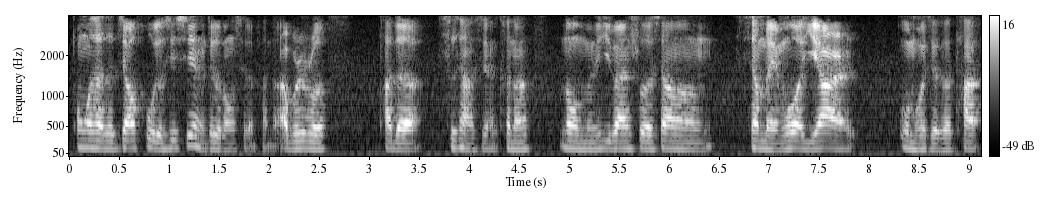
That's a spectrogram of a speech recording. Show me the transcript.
通过它的交互游戏性这个东西来判断，而不是说它的思想性。可能那我们一般说像像美墨一二，我们会觉得它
